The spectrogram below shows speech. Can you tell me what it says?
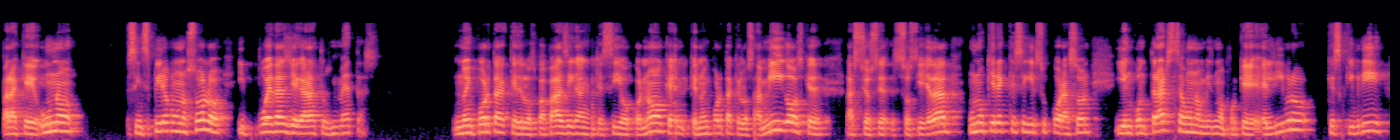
para que uno se inspire uno solo y puedas llegar a tus metas. No importa que los papás digan que sí o que no, que, que no importa que los amigos, que la sociedad, uno quiere que seguir su corazón y encontrarse a uno mismo, porque el libro que escribí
